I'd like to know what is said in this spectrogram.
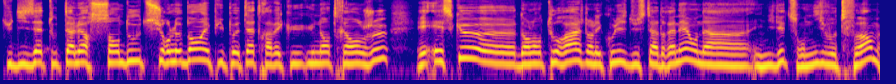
Tu disais tout à l'heure sans doute sur le banc et puis peut-être avec une entrée en jeu. Et est-ce que euh, dans l'entourage, dans les coulisses du Stade Rennais, on a une idée de son niveau de forme?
